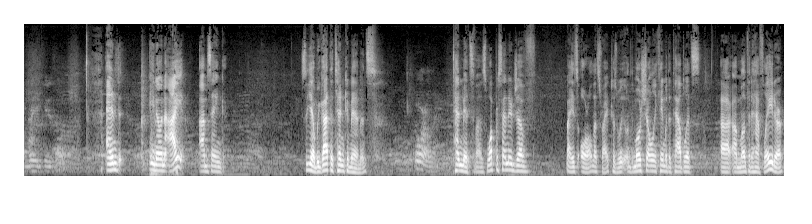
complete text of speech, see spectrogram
I'm waiting for you to tell us. And you know, and I, I'm saying. So yeah, we got the Ten Commandments, orally. ten mitzvahs. What percentage of? Right, it's oral. That's right, because the Moshe only came with the tablets uh, a month and a half later.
